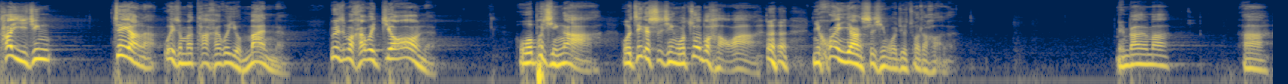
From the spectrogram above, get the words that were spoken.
他已经这样了，为什么他还会有慢呢？为什么还会骄傲呢？我不行啊，我这个事情我做不好啊，你换一样事情我就做得好了，明白了吗？啊，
